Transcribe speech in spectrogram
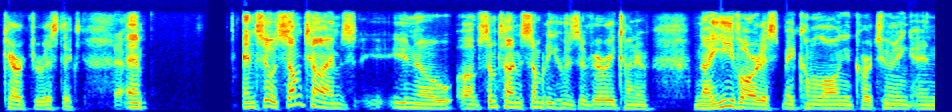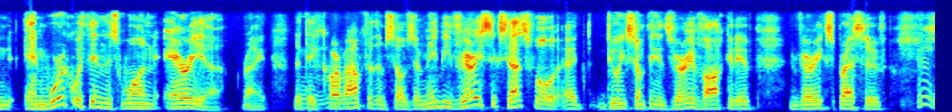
characteristics Yeah. and and so sometimes you know um, sometimes somebody who's a very kind of naive artist may come along in cartooning and and work within this one area right that they Mhm. carve out for themselves and may be very successful at doing something that's very evocative and very expressive Hmm.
